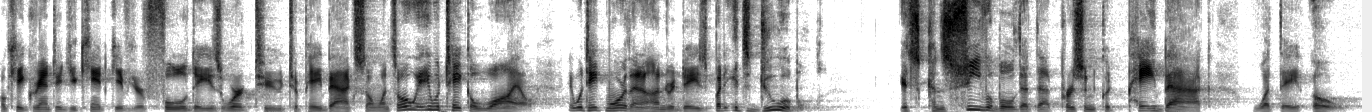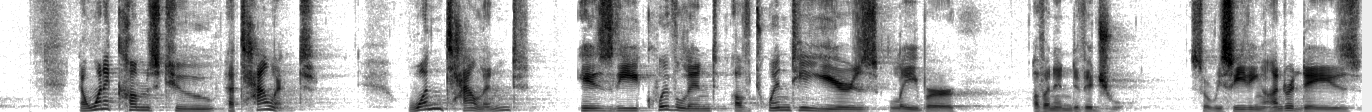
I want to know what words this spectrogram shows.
Okay, granted, you can't give your full day's work to, to pay back someone. So it would take a while. It would take more than 100 days, but it's doable. It's conceivable that that person could pay back what they owe. Now, when it comes to a talent, one talent is the equivalent of 20 years' labor of an individual. So receiving 100 days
